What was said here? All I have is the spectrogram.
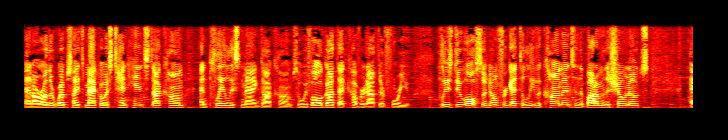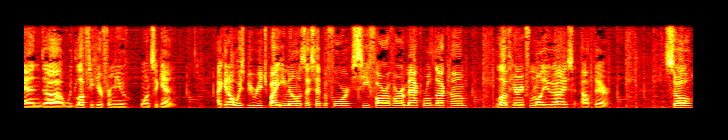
and our other websites, MacOS10Hints.com and PlaylistMag.com. So we've all got that covered out there for you. Please do also don't forget to leave a comment in the bottom of the show notes, and uh, we'd love to hear from you once again. I can always be reached by email, as I said before, cfarivar at macworld.com. Love hearing from all you guys out there. So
